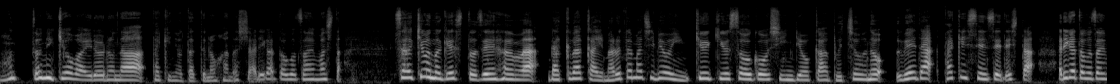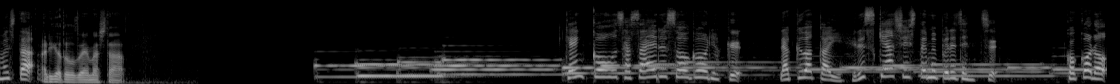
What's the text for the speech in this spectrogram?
本当に今日はいろいろな多岐にわたってのお話ありがとうございましたさあ今日のゲスト前半は楽和会丸太町病院救急総合診療科部長の上田武先生でした。ありがとうございました。ありがとうございました。健康を支える総合力楽和会ヘルスケアシステムプレゼンツ。心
